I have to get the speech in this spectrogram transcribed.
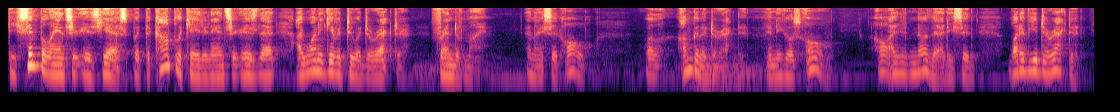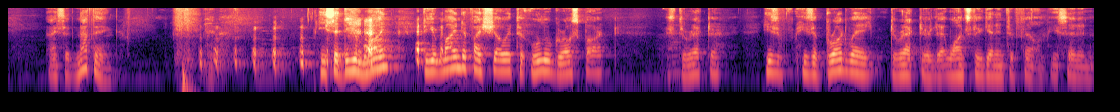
the simple answer is yes, but the complicated answer is that I want to give it to a director, friend of mine. And I said, oh, well, I'm going to direct it. And he goes, oh, oh, I didn't know that. He said, what have you directed? I said, nothing. he said, do you mind? Do you mind if I show it to Ulu Grosbard, this director? He's a, he's a Broadway director that wants to get into film. He said, and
